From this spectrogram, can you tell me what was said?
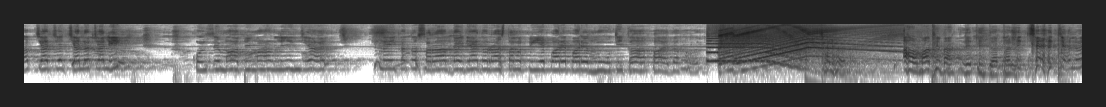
अब चाचा चलो चली। उनसे माफ़ी मांग ली जाए नहीं का तो शराब दे दिया तो रास्ता में पिए पारे पारे मूती का फ़ायदा हो चलो आओ माफ़ी मांग लेते चलो, चलो।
